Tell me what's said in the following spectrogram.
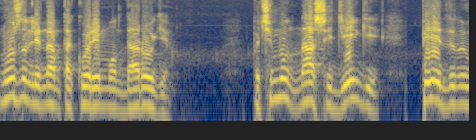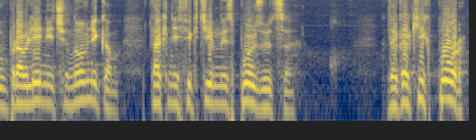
Нужен ли нам такой ремонт дороги? Почему наши деньги переданные в управление чиновникам, так неэффективно используются? До каких пор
